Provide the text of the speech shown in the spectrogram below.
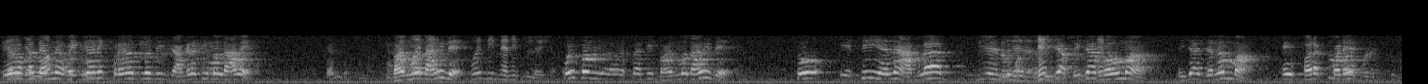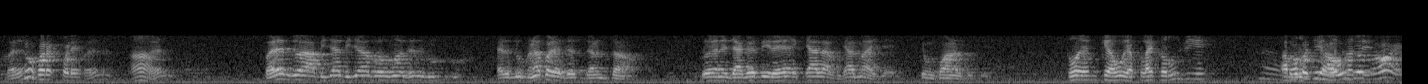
તે વખતે એમને વૈજ્ઞાનિક પ્રયત્નથી જાગૃતિમાં લાવે. એમ ને? ભાનમાં લાવી દે. કોઈ બી મેનિપ્યુલેશન કોઈ પણ રસ્તાથી ભાનમાં લાવી દે. તો એથી એને આગલા બીજા બીજા ભાવમાં બીજા જન્મમાં કઈ ફરક પડે? શું ફરક પડે? જો આ બીજા બીજા ભાવમાં એને દુઃખ ના પડે જન્મતા તો એને જાગૃતિ રહે ખ્યાલ ખ્યાલમાં આવી જાય કે હું કોણ હતું તો. એમ કે આવું એપ્લાય કરવું જોઈએ. આ પછી આવું હોય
